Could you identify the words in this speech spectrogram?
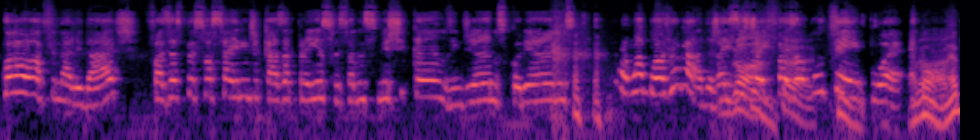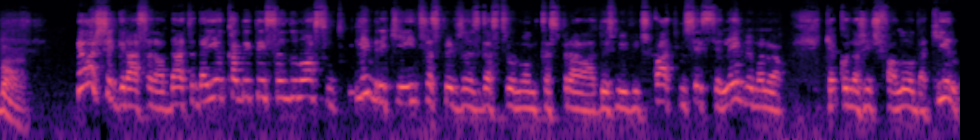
Qual a finalidade? Fazer as pessoas saírem de casa para ir aos restaurantes mexicanos, indianos, coreanos. É uma boa jogada. Já existe aí faz algum Sim. tempo. É, é bom, é bom. Eu achei graça na data, daí eu acabei pensando no assunto. Lembrei que entre as previsões gastronômicas para 2024, não sei se você lembra, Emanuel, que é quando a gente falou daquilo,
